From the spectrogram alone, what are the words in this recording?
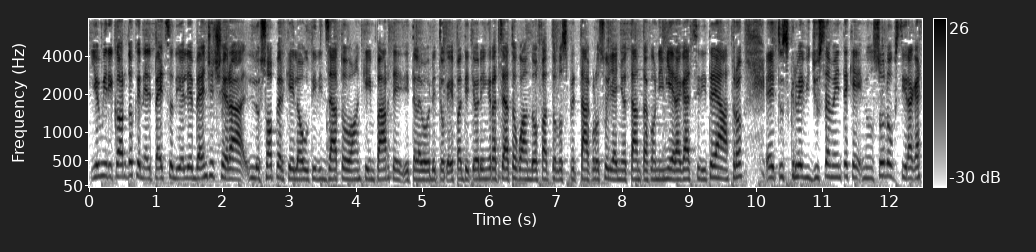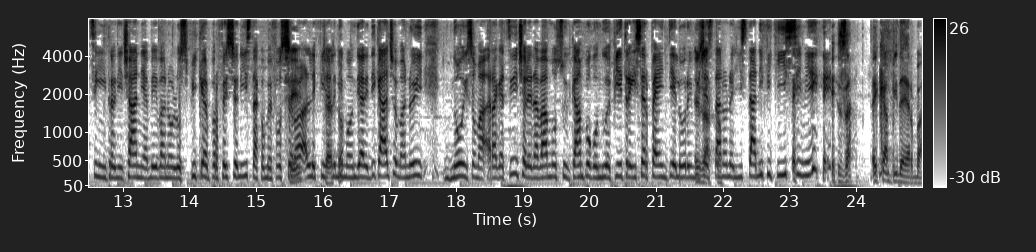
Io mi ricordo che nel pezzo di Ollie e Benji c'era, lo so perché l'ho utilizzato anche in parte e te l'avevo detto che infatti ti ho ringraziato quando ho fatto lo spettacolo sugli anni 80 con i miei ragazzi di teatro e tu scrivevi giustamente che non solo questi ragazzini di 13 anni avevano lo speaker professionista come fossero Sì, alle finali certo. di mondiali di calcio, ma noi, noi insomma ragazzini ce allenavamo sul campo con due pietre e i serpenti e loro invece Esatto. stanno negli stadi fichissimi. esatto, e campi d'erba.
